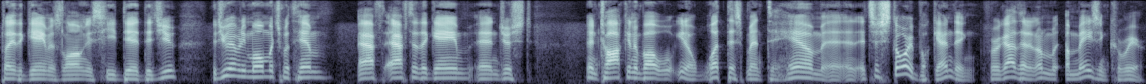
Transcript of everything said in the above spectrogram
play the game as long as he did. Did you? Did you have any moments with him after after the game and just? And talking about you know what this meant to him. And it's a storybook ending for a guy that had an amazing career.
